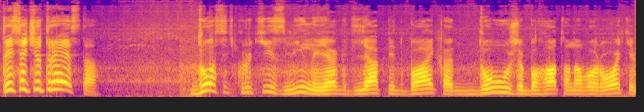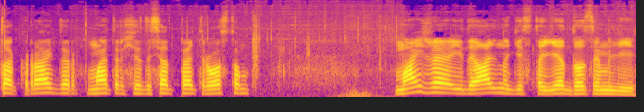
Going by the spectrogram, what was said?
1300! Досить круті зміни, як для підбайка. Дуже багато наворотів. Так, райдер 1,65 м ростом. Майже ідеально дістає до землі.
